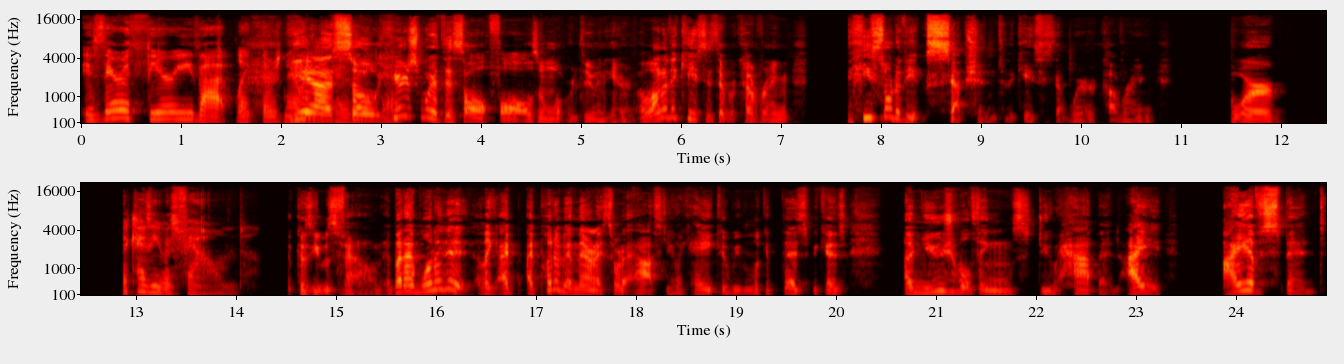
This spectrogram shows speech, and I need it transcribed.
is there a theory that like there's no Yeah, so here's where this all falls and what we're doing here. A lot of the cases that we're covering, he's sort of the exception to the cases that we're covering for Because he was found. because he was found. But I wanted to like I, I put him in there and I sort of asked you like, hey, could we look at this? Because unusual things do happen. I I have spent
